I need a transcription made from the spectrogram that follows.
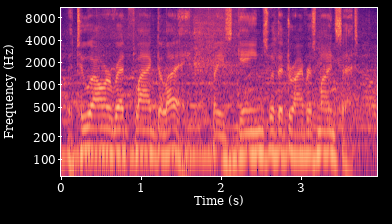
The two hour red flag delay plays games with the driver's mindset.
